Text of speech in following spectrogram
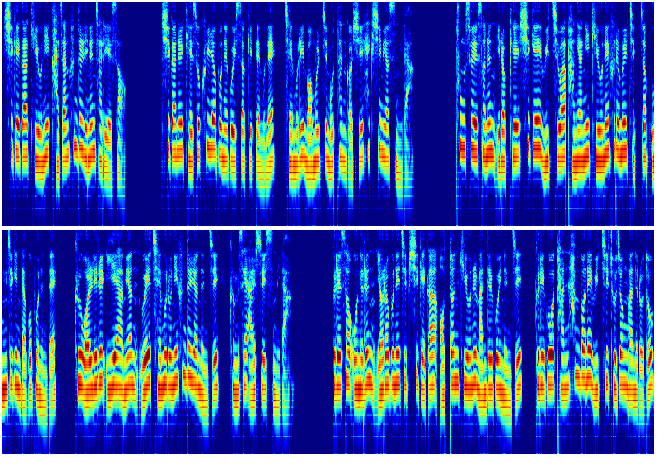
시계가 기운이 가장 흔들리는 자리에서 시간을 계속 흘려보내고 있었기 때문에 재물이 머물지 못한 것이 핵심이었습니다. 풍수에서는 이렇게 시계의 위치와 방향이 기운의 흐름을 직접 움직인다고 보는데 그 원리를 이해하면 왜 재물운이 흔들렸는지 금세 알 수 있습니다. 그래서 오늘은 여러분의 집 시계가 어떤 기운을 만들고 있는지 그리고 단 한 번의 위치 조정만으로도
